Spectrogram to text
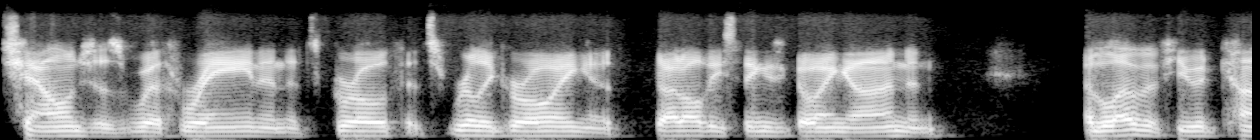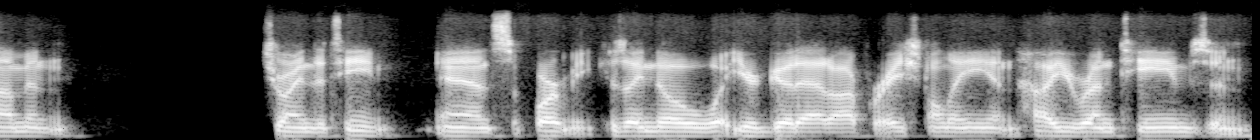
challenges with REIN and its growth. It's really growing and it's got all these things going on. And I'd love if you would come and join the team and support me because I know what you're good at operationally and how you run teams. And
